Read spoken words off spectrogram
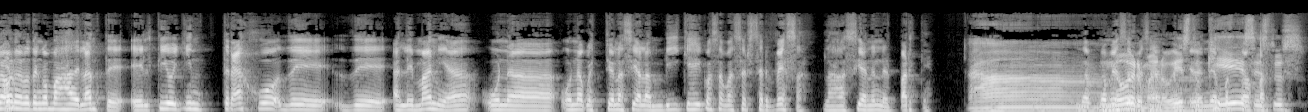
licor? ahora, lo tengo más adelante. El tío Jin trajo de, de Alemania una, una cuestión hacia alambiques y cosas para hacer cerveza. Las hacían en el parque. Ah. No, cerveza hermano, ¿esto qué es? Esto es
